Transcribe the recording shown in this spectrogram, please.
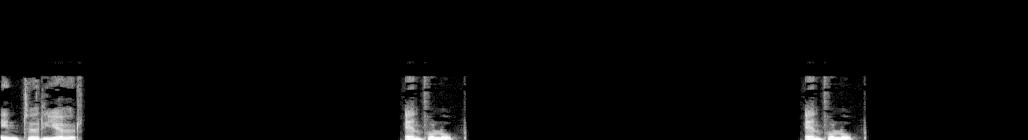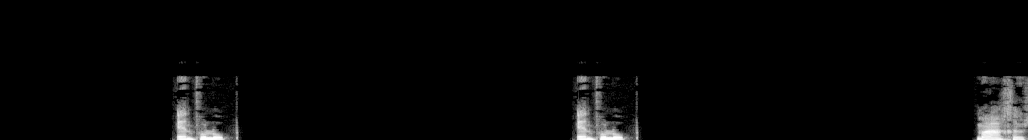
Interieur envelop. Envelop. Envelop. Envelop. Mager.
